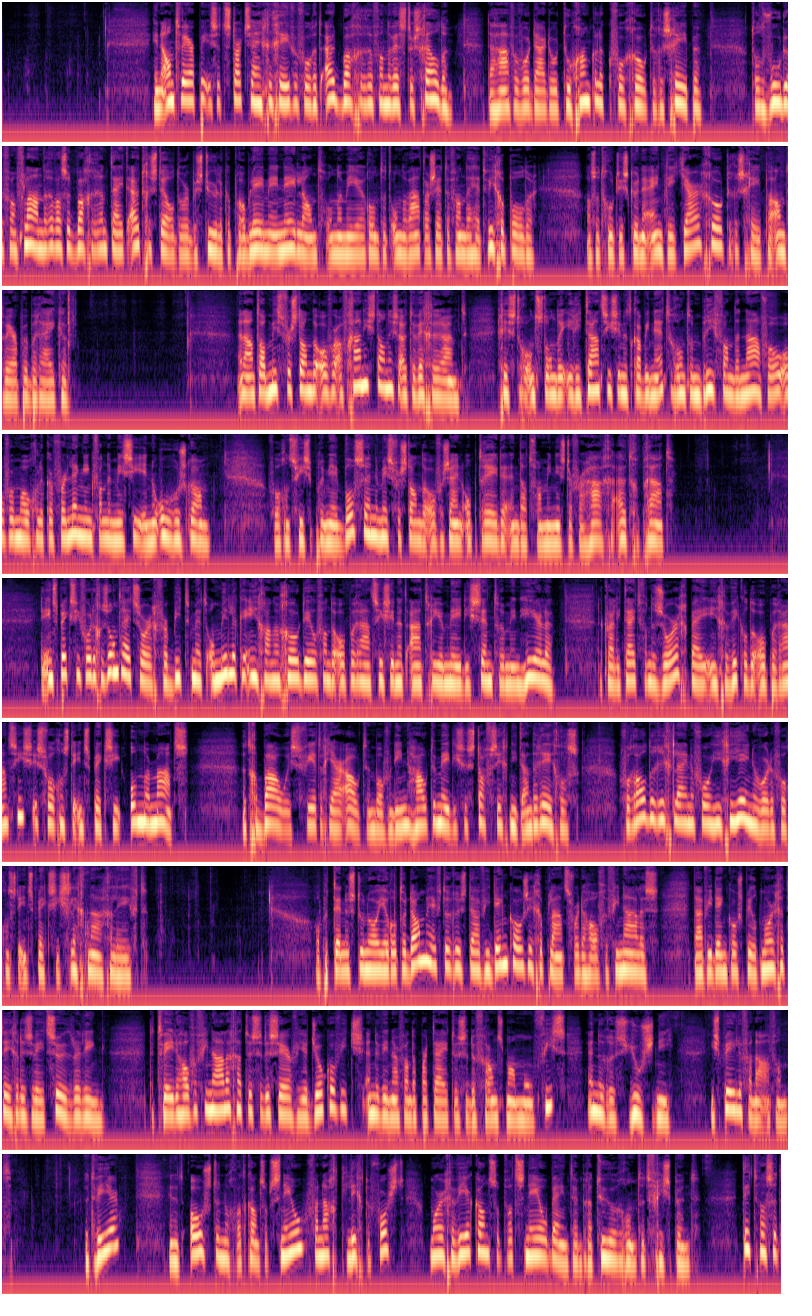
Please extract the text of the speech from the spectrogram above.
In Antwerpen is het startsein gegeven voor het uitbaggeren van de Westerschelde. De haven wordt daardoor toegankelijk voor grotere schepen. Tot woede van Vlaanderen was het bagger een tijd uitgesteld door bestuurlijke problemen in Nederland, onder meer rond het onderwater zetten van de Hedwiggepolder. Als het goed is kunnen eind dit jaar grotere schepen Antwerpen bereiken. Een aantal misverstanden over Afghanistan is uit de weg geruimd. Gisteren ontstonden irritaties in het kabinet rond een brief van de NAVO over mogelijke verlenging van de missie in Oeruzgan. Volgens vicepremier Bos zijn de misverstanden over zijn optreden en dat van minister Verhagen uitgepraat. De inspectie voor de gezondheidszorg verbiedt met onmiddellijke ingang een groot deel van de operaties in het Atrium Medisch Centrum in Heerlen. De kwaliteit van de zorg bij ingewikkelde operaties is volgens de inspectie ondermaats. Het gebouw is 40 jaar oud en bovendien houdt de medische staf zich niet aan de regels. Vooral de richtlijnen voor hygiëne worden volgens de inspectie slecht nageleefd. Op het tennistoernooi in Rotterdam heeft de Rus Davidenko zich geplaatst voor de halve finales. Davidenko speelt morgen tegen de Zweed Söderling. De tweede halve finale gaat tussen de Serviër Djokovic en de winnaar van de partij tussen de Fransman Monfils en de Rus Yuzhny. Die spelen vanavond. Het weer. In het oosten nog wat kans op sneeuw. Vannacht lichte vorst. Morgen weer kans op wat sneeuw bij een temperatuur rond het vriespunt. Dit was het...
